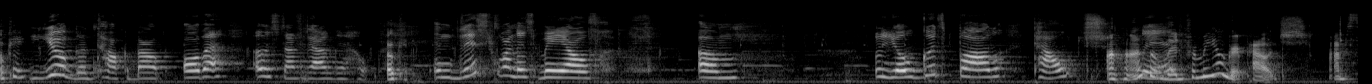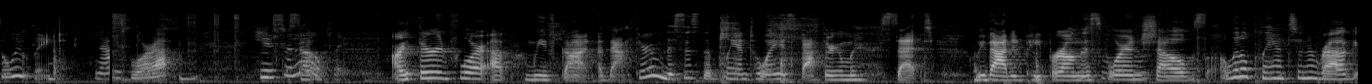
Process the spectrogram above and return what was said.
Okay. You're gonna talk about all the other stuff that I'm gonna help. Okay. And this one is made of um a yogurt bottle pouch. Uh-huh. The lid from a yogurt pouch. Absolutely. Now, Floor up. here's another So- plant. Our third floor up, we've got a bathroom. This is the Plan Toys bathroom set. We've added paper on this floor and shelves, a little plant and a rug,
